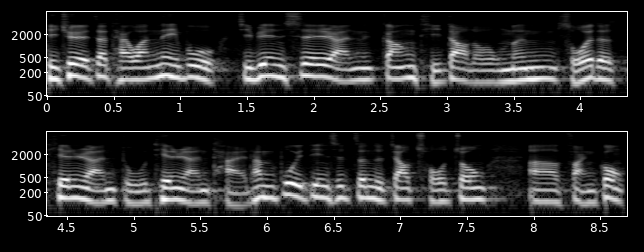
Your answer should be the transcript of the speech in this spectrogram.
的确，在台湾内部，即便虽然刚刚提到的我们所谓的天然独、天然台，他们不一定是真的叫仇中啊反共，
